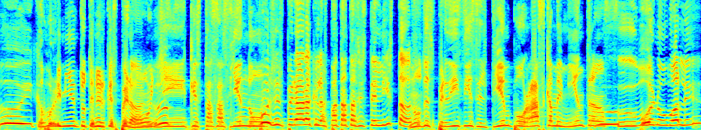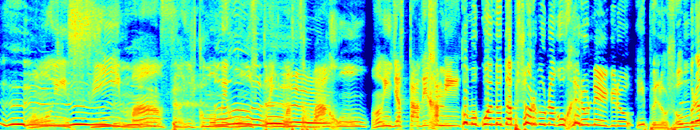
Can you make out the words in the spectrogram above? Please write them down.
Ay, qué aburrimiento tener que esperar. Oye, ¿qué estás haciendo? pues esperar a que las patatas estén listas. No desperdicies el tiempo, ráscame mientras. Uh, bueno, vale. Uy, sí, más. Ay, como me gusta. Y más abajo. Ay, ya está, déjame. Como cuando te absorbe un agujero negro. ¿Y pelo sombra?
